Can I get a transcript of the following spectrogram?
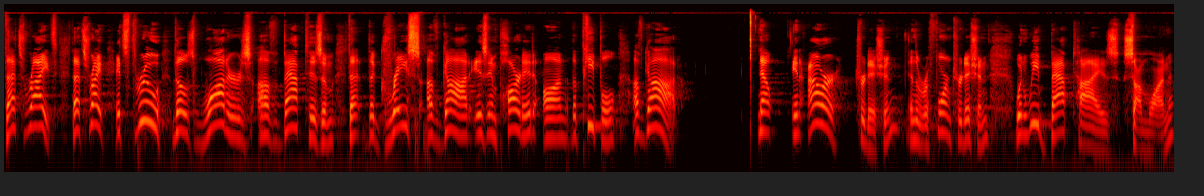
That's right. That's right. It's through those waters of baptism that the grace of God is imparted on the people of God. Now, in our tradition, in the Reformed tradition, when we baptize someone,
